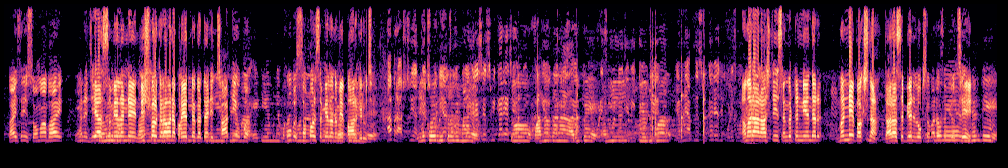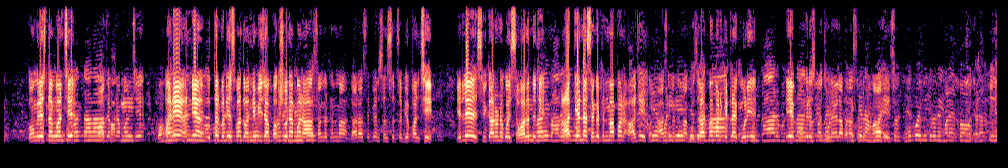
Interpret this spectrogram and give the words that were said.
ભાઈ શ્રી સોમાભાઈ અને જે આ સંમેલનને નિષ્ફળ કરાવવાના પ્રયત્ન કરતા એની છાતી ઉપર ખૂબ સફળ સંમેલન અમે પાર કર્યું છે. જે કોઈ મિત્રોને મળે તો માનવતાના રૂપે અહીં સ્ટેજ ઉપર અમારા રાષ્ટ્રીય સંગઠનની અંદર બંને પક્ષના ધારાસભ્યો અને લોકસભાના સભ્યો છે. કોંગ્રેસના પણ છે ભાજપના પણ છે અને અન્ય ઉત્તર પ્રદેશમાં તો અન્ય બીજા પક્ષોના પણ આ સંગઠનમાં ધારાસભ્યો અને સંસદ સભ્યો પણ છે. એટલે સ્વીકારવાનો કોઈ સવાલ જ નથી. આ અત્યારના સંગઠનમાં પણ આજે પણ આ સંગઠનમાં ગુજરાતમાં પણ કેટલાય કોળી એ કોંગ્રેસમાં જોડાયેલા પણ આ સંગઠનમાં આજે છે. કોઈ મિત્રોને મળે તો ઝડપથી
